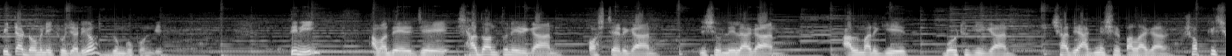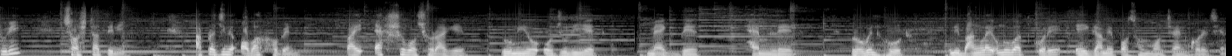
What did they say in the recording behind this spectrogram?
পিটার ডোমিনিক রুজারিও দুঙ্গু পণ্ডিত। তিনি আমাদের যে সাধু আন্তনির গান, কষ্টের গান যিশু লীলা গান, আলমার গীত, বৈঠকি গান, সাদী আগ্নেশের পালা গান সব কিছুরই স্রষ্টা তিনি। আপনারা যিনি অবাক হবেন, প্রায় একশো বছর আগে রোমিও ও Juliet, Macbeth, Hamlet Robin Hood উনি বাংলায় অনুবাদ করে এই গ্রামে প্রথম মঞ্চায়ন করেছেন।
